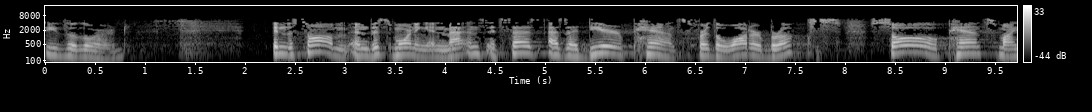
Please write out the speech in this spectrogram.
see the Lord? In the psalm and this morning in Matins, it says, As a deer pants for the water brooks, so pants my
